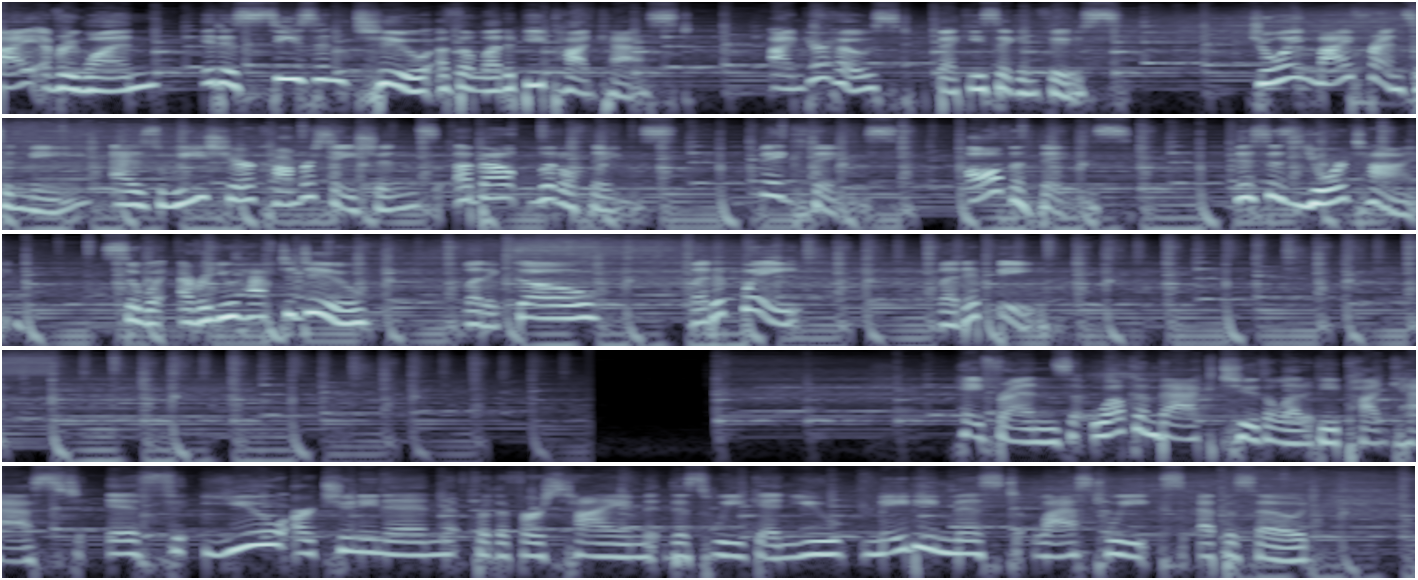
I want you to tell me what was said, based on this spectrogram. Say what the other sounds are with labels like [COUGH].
Hi, everyone. It is season two of the Let It Be podcast. I'm your host, Becky Ziegenfuss. Join my friends and me as we share conversations about little things, big things, all the things. This is your time. So, whatever you have to do, let it go, let it wait, let it be. Hey, friends, welcome back to the Let It Be podcast. If you are tuning in for the first time this week and you maybe missed last week's episode,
